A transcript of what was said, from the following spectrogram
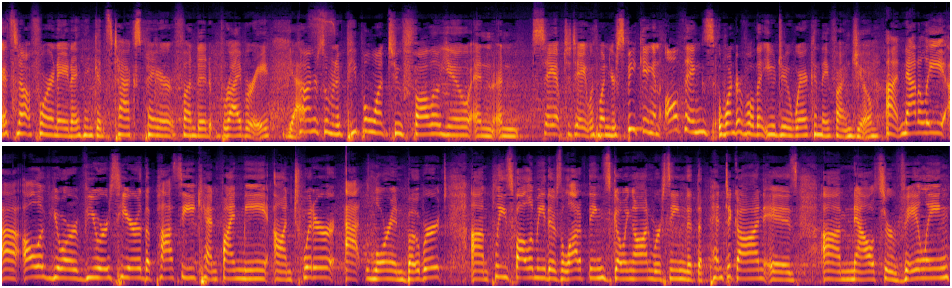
It's not foreign aid. I think it's taxpayer funded bribery. Yes. Congresswoman, if people want to follow you and, and stay up to date with when you're speaking and all things wonderful that you do, where can they find you? Uh, Natalie, uh, all of your viewers here, the posse, can find me on Twitter at Lauren Boebert. Um, please follow me. There's a lot of things going on. We're seeing that the Pentagon is um, now surveilling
